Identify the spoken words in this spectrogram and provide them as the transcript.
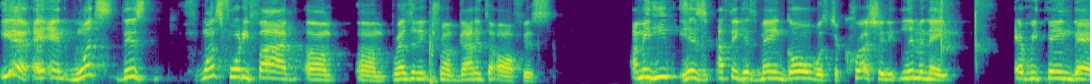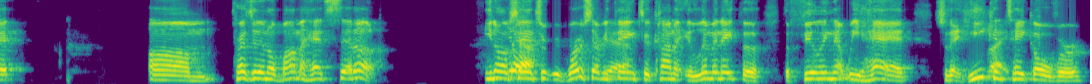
yeah and, and once this once 45 um, um, president trump got into office i mean he his i think his main goal was to crush and eliminate everything that um, president obama had set up you know what i'm Yeah. saying to reverse everything to kind of eliminate the the feeling that we had so that he can Right. take over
